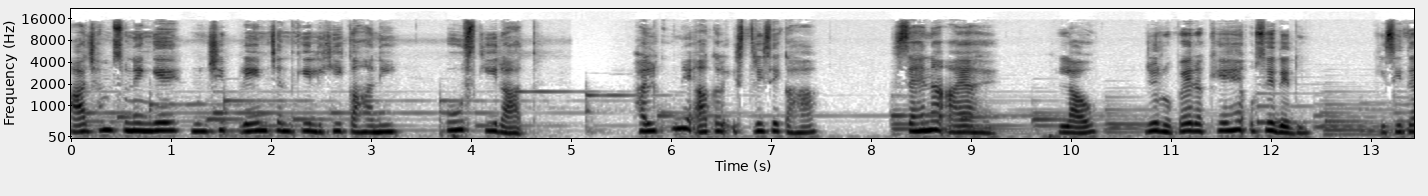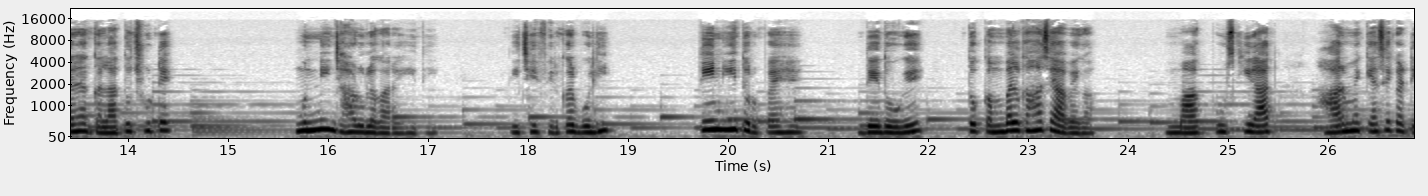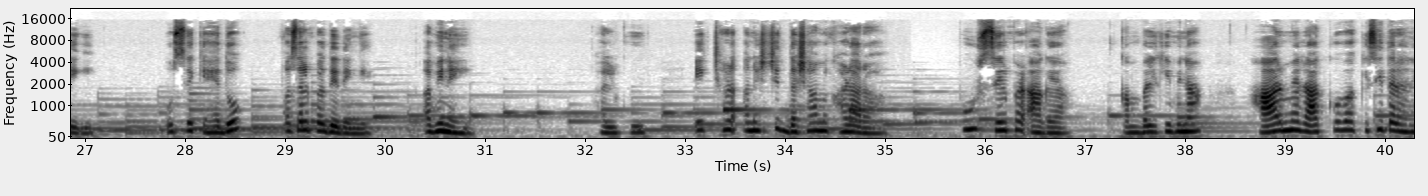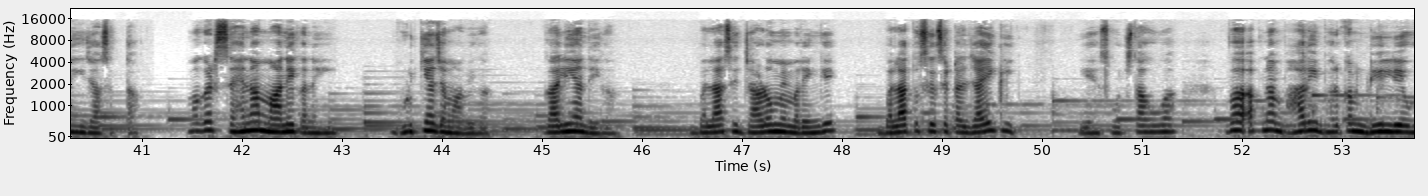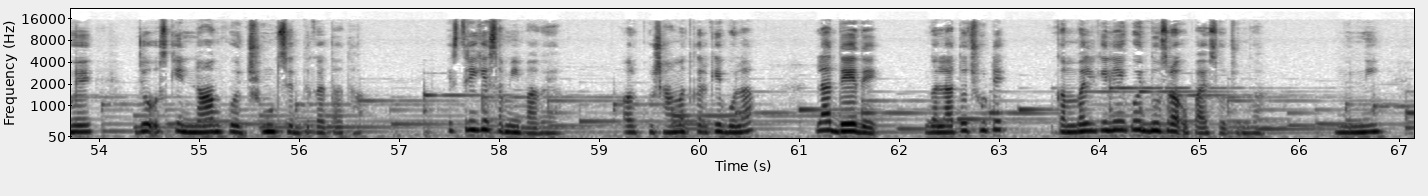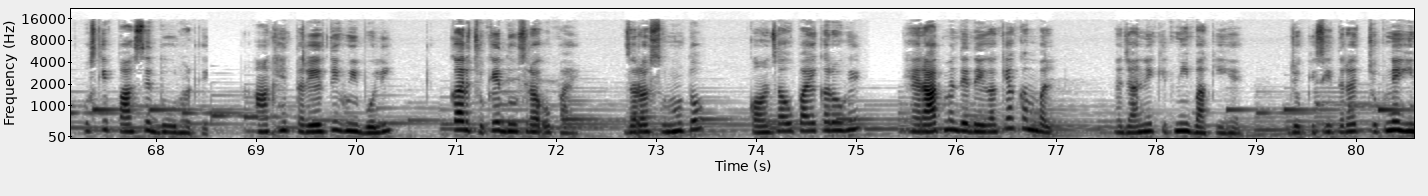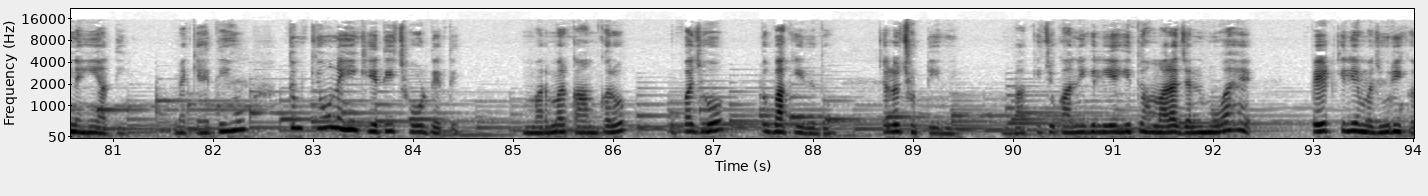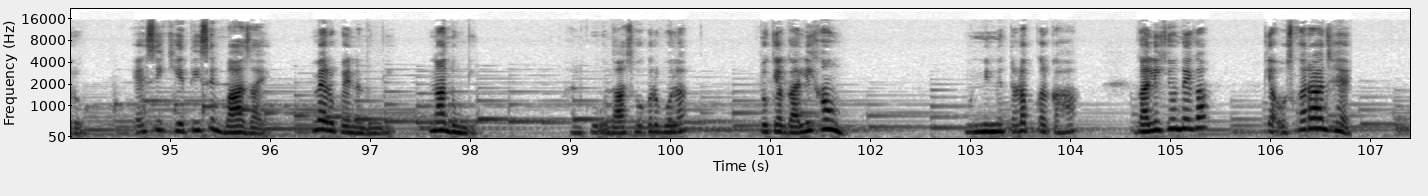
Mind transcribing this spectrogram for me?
आज हम सुनेंगे मुंशी प्रेमचंद की लिखी कहानी पूस की रात। हल्कू ने आकर स्त्री से कहा, सहना आया है। लाओ, जो रुपए रखे हैं उसे दे दूँ। किसी तरह गला तो छूटे। मुन्नी झाड़ू लगा रही थी। पीछे फिरकर बोली, तीन ही तो रुपए हैं। दे दोगे तो कंबल कहाँ से आवेगा? माघ पूस की रात हार में कैसे कटेगी? उससे कह दो फ़सल पर दे देंगे। अभी नहीं। हल्कू एक क्षण अनिश्चित दशा में खड़ा रहा। पूस सिर पर आ गया। कंबल के बिना हार में रात को वह किसी तरह नहीं जा सकता। मगर सहना माने का नहीं। घुड़कियाँ जमावेगा। गालियाँ देगा। बला से जाड़ों में मरेंगे। बला तो सिर से टल जाएगी। यह सोचता हुआ वह अपना भारी भरकम डील लिए हुए जो उसके नाम को झूठ सिद्ध करता था, स्त्री के समीप आ गया। और खुशामद करके बोला, ला दे दे, गला तो छूटे, कंबल के लिए कोई दूसरा उपाय सोचूँगा। मुन्नी उसके पास से दूर हट गई। आँखें तरेरती हुई बोली, कर चुके दूसरा उपाय। जरा सुनू तो कौन सा उपाय करोगे? खैरात में दे देगा क्या कंबल? न जाने कितनी बाकी है, जो किसी तरह चुकने ही नहीं आती। मैं कहती हूँ, तुम क्यों नहीं खेती छोड़ देते? मरमर काम करो, उपज हो तो बाकी दे दो। चलो छुट्टी हुई। बाकी चुकाने के लिए ही तो हमारा जन्म हुआ है। पेट के लिए मजूरी करो। ऐसी खेती से बाज आए। मैं रुपए न दूँगी, ना दूँगी। हल्कू उदास होकर बोला तो क्या गाली खाऊं? मुन्नी ने तड़प कर कहा, गाली क्यों देगा? क्या उसका राज है?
